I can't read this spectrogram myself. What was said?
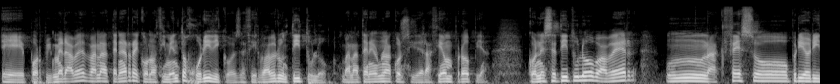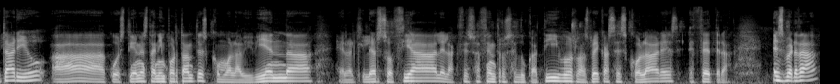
eh, por primera vez van a tener reconocimiento jurídico, es decir, va a haber un título, van a tener una consideración propia. Con ese título va a haber un acceso prioritario a cuestiones tan importantes como la vivienda, el alquiler social, el acceso a centros educativos, las becas escolares, etc. Es verdad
